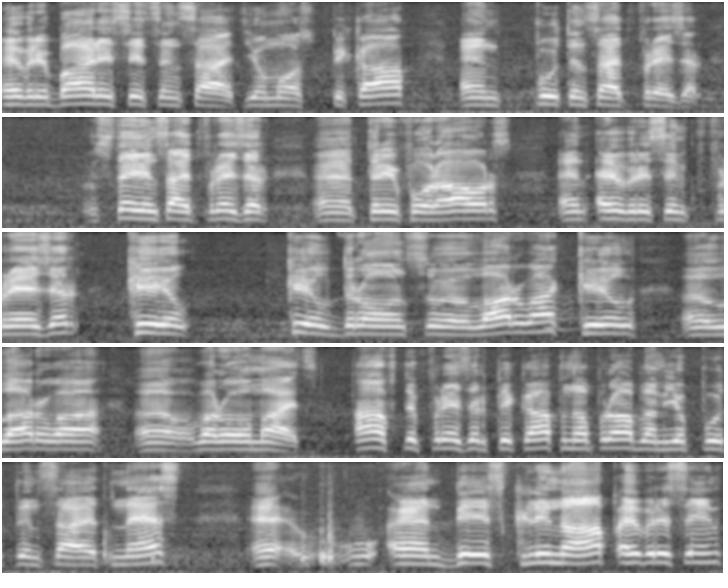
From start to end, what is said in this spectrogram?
everybody sits inside. You must pick up and put inside freezer. Stay inside freezer uh, three four hours and everything freezer kill kill drones uh, larva kill uh, larva uh, varroa after freezer pick up no problem you put inside nest uh, and bees clean up everything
